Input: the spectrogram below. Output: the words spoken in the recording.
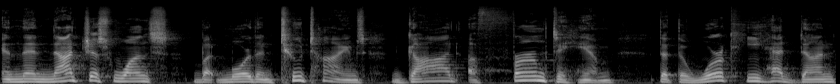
And then, not just once, but more than two times, God affirmed to him that the work he had done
